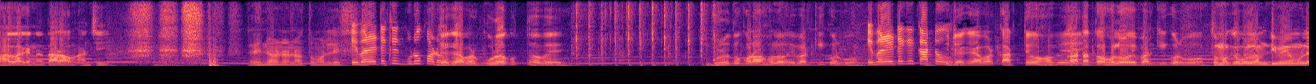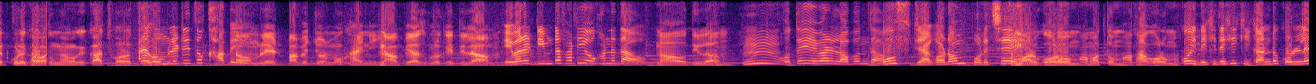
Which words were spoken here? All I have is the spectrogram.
ভালো লাগে না দাঁড়াও আনছি। এই না না না তোমার লেস এবার এটাকে গুঁড়ো করো। এটাকে আবার গুঁড়ো করতে হবে? গুঁড়ো তো করা হলো এবার কি করব? এবার এটাকে কাটো। এটাকে আবার কাটতেও হবে। কাটা তো হলো এবার কি করব? তোমাকে বললাম ডিমের অমলেট করে খাওয়া তুমি আমাকে কাজ করাচ্ছ। আরে অমলেটই তো খাবে। অমলেট বাপের জন্মও খাইনি নাও পেঁয়াজগুলোকে দিলাম। এবারে ডিমটা ফাটিয়ে ওখানে দাও। নাও দিলাম। হুম ওতে এবারে লবণ দাও। উফ যা গরম পড়েছে। তোমার গরম আমার তো মাথা গরম হচ্ছে। কই দেখি দেখি কি কাণ্ড করলে?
